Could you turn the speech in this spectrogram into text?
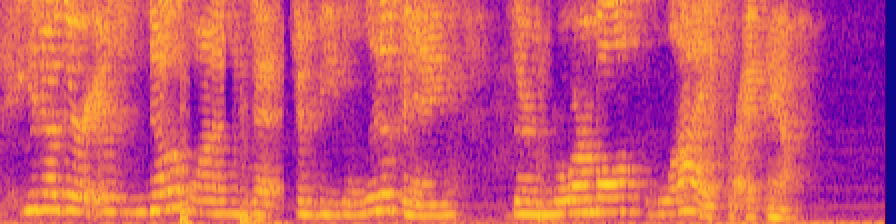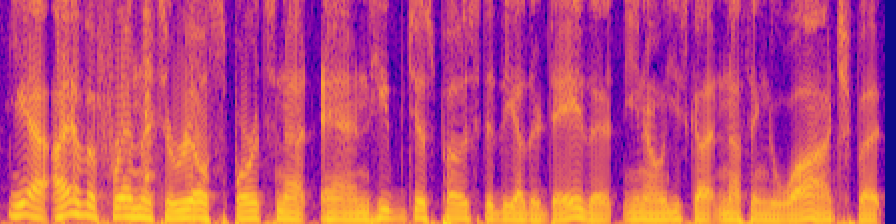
you know, there is no one that can be living their normal life right now. Yeah, I have a friend that's a real sports nut, and he just posted the other day that you know he's got nothing to watch, but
